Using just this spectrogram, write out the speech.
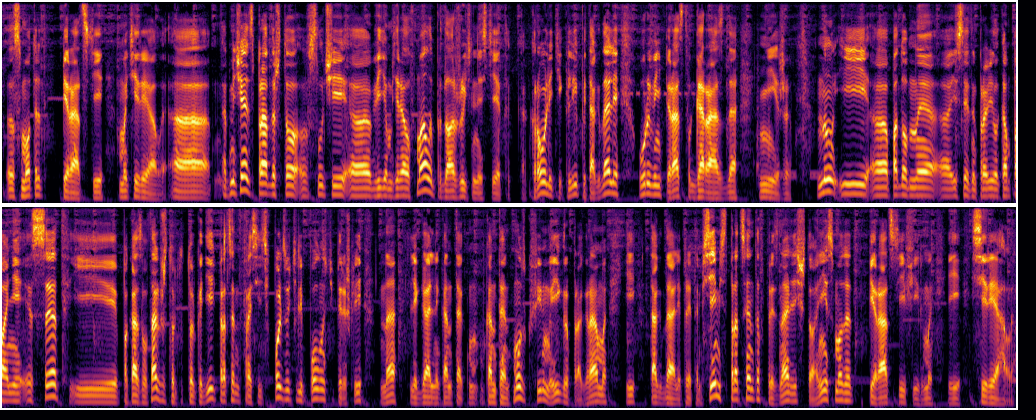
э, смотрят пиратские материалы. А, отмечается, правда, что в случае э, видеоматериалов малой продолжительности, это как ролики, клипы и так далее, уровень пиратства гораздо ниже. Ну и э, подобное э, исследование провела компания ESSET и показывал также, что только 9% российских пользователей полностью перешли на легальный контент, контент музыку, фильмы, игры, программы и так далее. При этом 70% признались, что они смотрят пиратские фильмы и сериалы.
